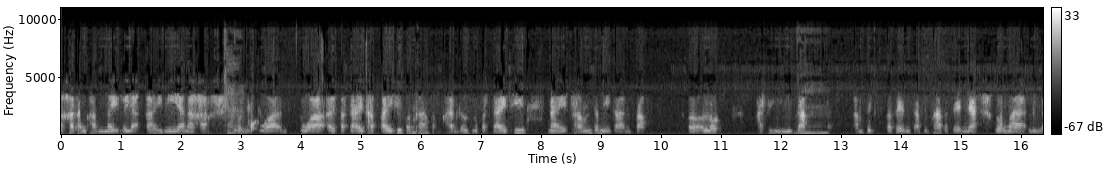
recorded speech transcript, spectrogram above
ราคาทองคำในระยะใกล้นี้นะคะค่ะส่วนตัวตัวไอ้ปัจจัยถัดไปที่ค่อนข้างสำคัญก็คือปัจจัยที่ในทรัมป์จะมีการปรับเอ่อลดภาษีจากอืม สามสิบเปอร์เซ็นสามสิบห้าเปอร์เซ็นเนี่ยลงมาเหลือ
